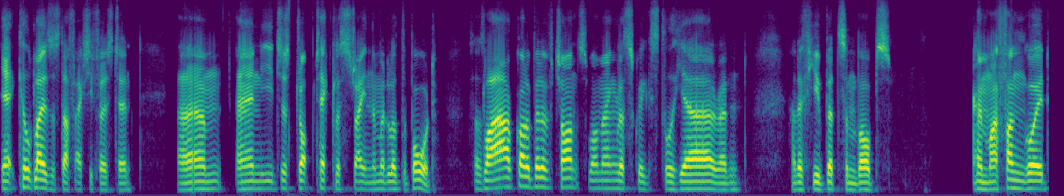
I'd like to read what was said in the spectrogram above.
Yeah, killed loads of stuff actually first turn. Um, and he just dropped Teclis straight in the middle of the board. I was like, I've got a bit of a chance. My angler Squig's still here, and had a few bits and bobs. And my Fungoid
